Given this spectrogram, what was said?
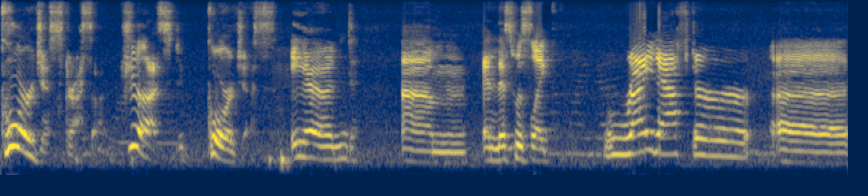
gorgeous dress on, just gorgeous, and um, and this was like right after uh,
